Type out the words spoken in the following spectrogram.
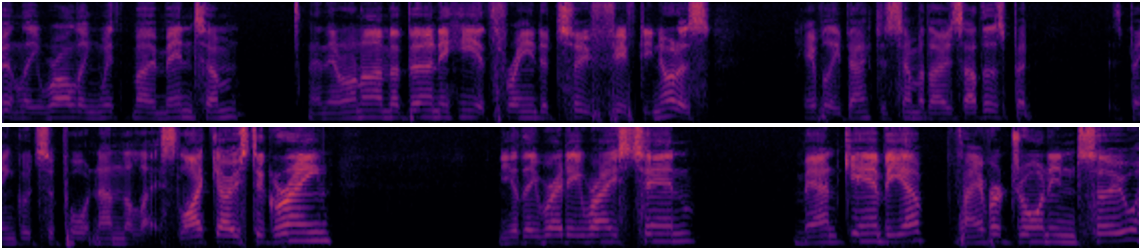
certainly rolling with momentum. And they're on I'm a Burner here, three into 250. Not as heavily back to some of those others, but there's been good support nonetheless. Light goes to green. Nearly ready, race 10. Mount Gambier, favourite drawn in two.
